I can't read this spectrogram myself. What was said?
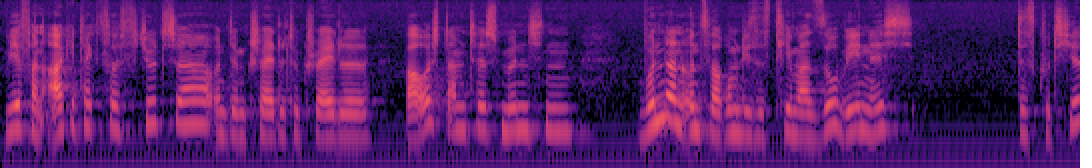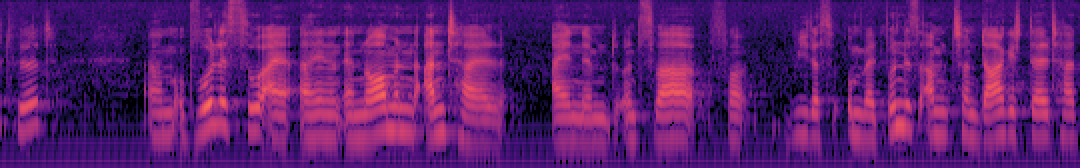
Wir von Architects for Future und dem Cradle to Cradle Baustammtisch München wundern uns, warum dieses Thema so wenig diskutiert wird, ähm, obwohl es so ein, einen enormen Anteil einnimmt. Und zwar, wie das Umweltbundesamt schon dargestellt hat,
